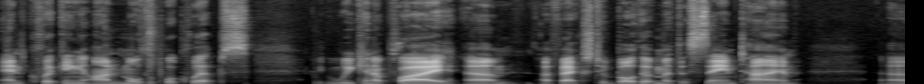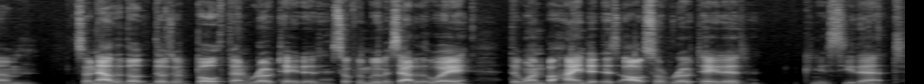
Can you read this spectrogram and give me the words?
and clicking on multiple clips, we can apply um, effects to both of them at the same time. Um, so now that th those have both been rotated. So if we move this out of the way, the one behind it is also rotated. Can you see that?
